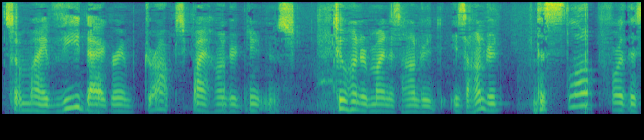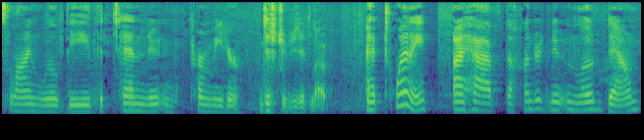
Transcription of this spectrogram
So my V diagram drops by 100 newtons. 200 minus 100 is 100. The slope for this line will be the 10 newton per meter distributed load. At 20, I have the 100 newton load down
